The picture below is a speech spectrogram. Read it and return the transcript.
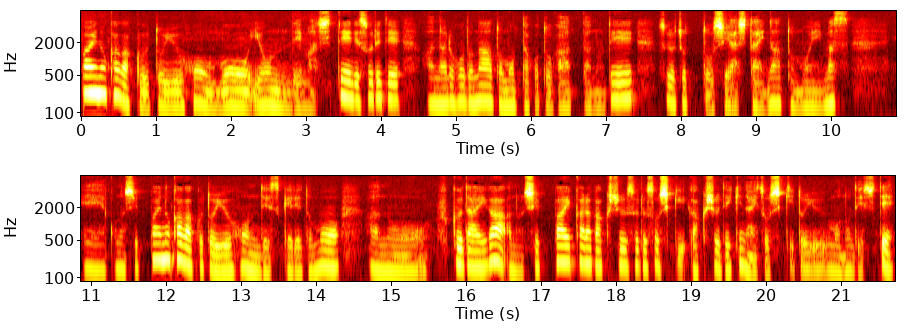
敗の科学」という本を読んでましてでそれであなるほどなと思ったことがあったのでそれをちょっとシェアしたいなと思います。えー、この「失敗の科学」という本ですけれどもあの副題があの「失敗から学習する組織学習できない組織」というものでして、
